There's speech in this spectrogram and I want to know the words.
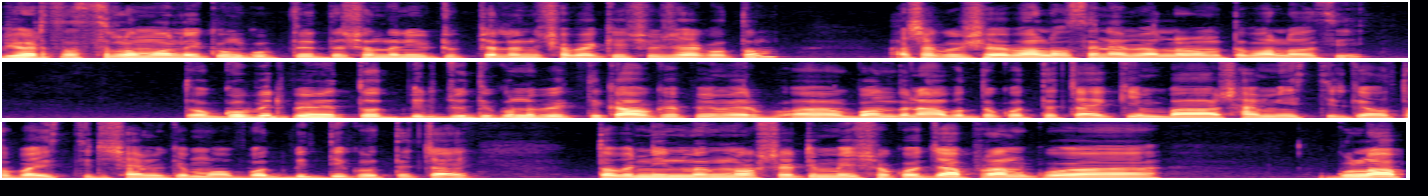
ভিউয়ার্স, আসসালামু আলাইকুম। গুপ্তবিদ্যা সন্ধান ইউটিউব চ্যানেলে সবাইকে সুস্বাগতম। আশা করি সবাই ভালো আছেন, আমি আল্লাহর মতো ভালো আছি। তো গভীর প্রেমের তদবির, যদি কোনো ব্যক্তি কাউকে প্রেমের বন্ধনে আবদ্ধ করতে চায় কিংবা স্বামী স্ত্রীকে অথবা স্ত্রী স্বামীকে মহব্বত বৃদ্ধি করতে চায়, তবে নির্মম নকশাটি মেশক ও জাফরান গোলাপ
